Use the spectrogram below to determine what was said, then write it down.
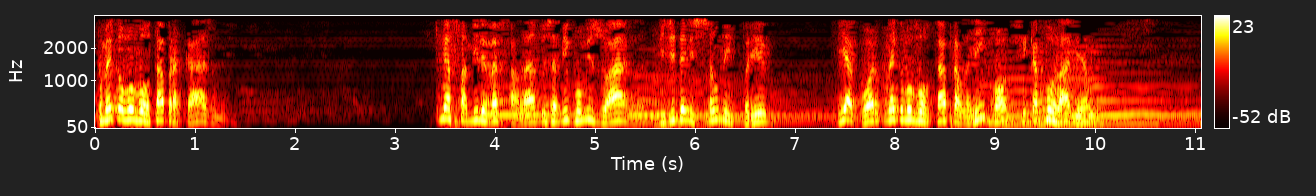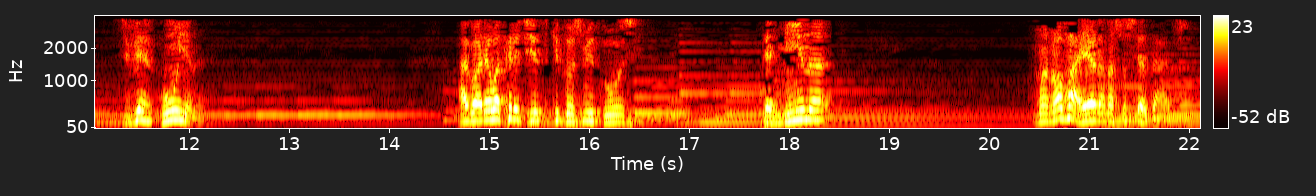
Como é que eu vou voltar para casa, meu? O que minha família vai falar? Meus amigos vão me zoar, né? pedir demissão do emprego. E agora, como é que eu vou voltar para lá? Nem volto, fica por lá mesmo. De vergonha, né? Agora eu acredito que 2012 termina uma nova era na sociedade.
